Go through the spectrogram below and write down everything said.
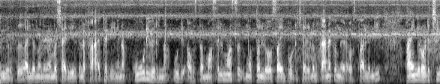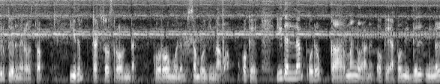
വീർത്ത് അല്ലെന്നുണ്ടെങ്കിൽ നമ്മുടെ ശരീരത്തിലെ ഫാറ്റൊക്കെ ഇങ്ങനെ കൂടി വരുന്ന ഒരു അവസ്ഥ. മസിൽ മാസ് മൊത്തം ലോസായി പോയിട്ട് ശരീരം കനക്കുന്ന ഒരവസ്ഥ അല്ലെങ്കിൽ ഭയങ്കരമായിട്ട് ചീർത്ത് വരുന്ന ഒരവസ്ഥ ഇതും ടെക്സ്റ്റോസ്റ്ററോണിന്റെ കുറവ് മൂലം സംഭവിക്കുന്നതാവാം. ഓക്കെ ഇതെല്ലാം ഒരു കാരണങ്ങളാണ്. ഓക്കെ അപ്പം ഇതിൽ നിങ്ങൾ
